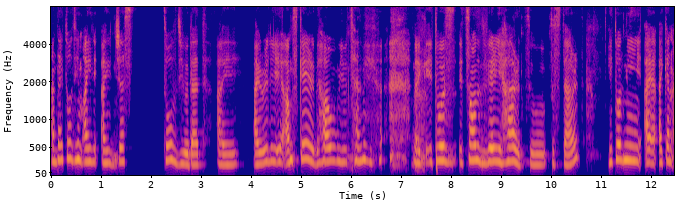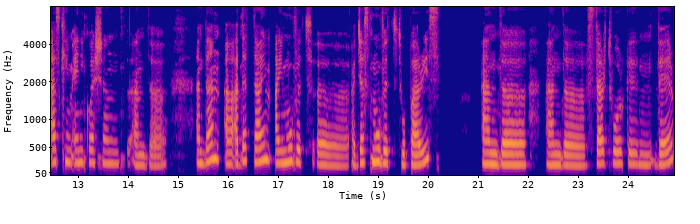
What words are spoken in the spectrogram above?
and I told him I I just told you that I I really I'm scared how you tell me. Like it was it sounded very hard to to start. He told me I, I can ask him any questions and uh, and then uh, at that time I moved uh, I just moved to Paris and uh, and uh, start working there.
